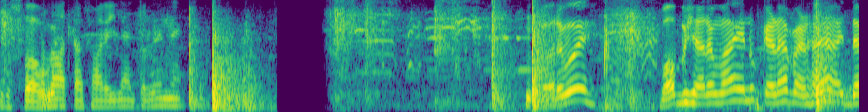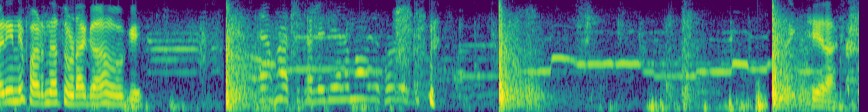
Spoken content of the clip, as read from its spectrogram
ਗੁੱਸਾ ਹਾਲਾਤ ਸਾਰੇ ਹੀ ਲੈਂਟਰ ਨੇ। ਅਰੇ ਓਏ ਬਹੁਤ ਬਸ਼ਰਮ ਆ ਇਹਨੂੰ ਕਹਿਣਾ ਪੈਣਾ ਹੈ ਇਦਾਂ ਨਹੀਂ ਇਹਨੇ ਫੜਨਾ ਥੋੜਾ ਗਾਂ ਹੋ ਕੇ। ਹੱਥ ਥੱਲੇ ਦੇ ਲਮਾ ਦੇ ਥੋੜੇ ਇੱਥੇ ਰੱਖ।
